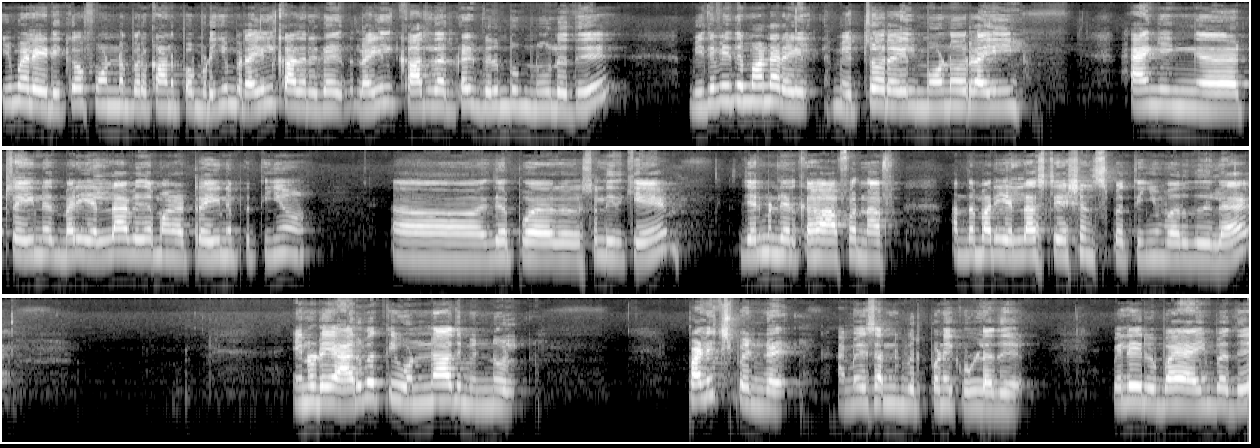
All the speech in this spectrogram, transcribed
இமெயில் ஐடிக்கோ ஃபோன் நம்பருக்கு அனுப்ப முடியும். ரயில் காதலர்கள் ரயில் காதலர்கள் விரும்பும் நூல் இது. விதவிதமான rail metro rail monorail hanging train இது மாதிரி எல்லா விதமான ட்ரெயினை பற்றியும் இதை இப்போ சொல்லியிருக்கேன். ஜெர்மனியில் இருக்க ஆஃப் அண்ட் ஆஃப் அந்த மாதிரி எல்லா ஸ்டேஷன்ஸ் பற்றியும் வருது இதில். என்னுடைய அறுபத்தி ஒன்றாவது மின்னூல் பளிச் பெண்கள் அமேசானில் விற்பனைக்கு உள்ளது. விலை ரூபாய் ஐம்பது.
